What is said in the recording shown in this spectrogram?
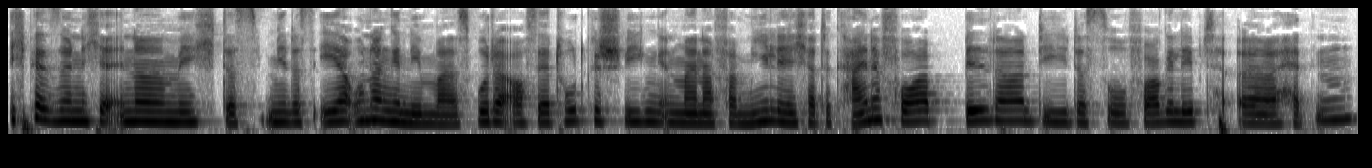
ich persönlich erinnere mich, dass mir das eher unangenehm war. Es wurde auch sehr totgeschwiegen in meiner Familie. Ich hatte keine Vorbilder, die das so vorgelebt äh, hätten.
